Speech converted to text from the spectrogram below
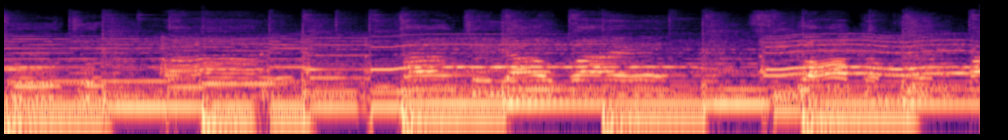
สู่จุดหมายทางจะยาวไกลสิล้อกับเพื่อนไป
